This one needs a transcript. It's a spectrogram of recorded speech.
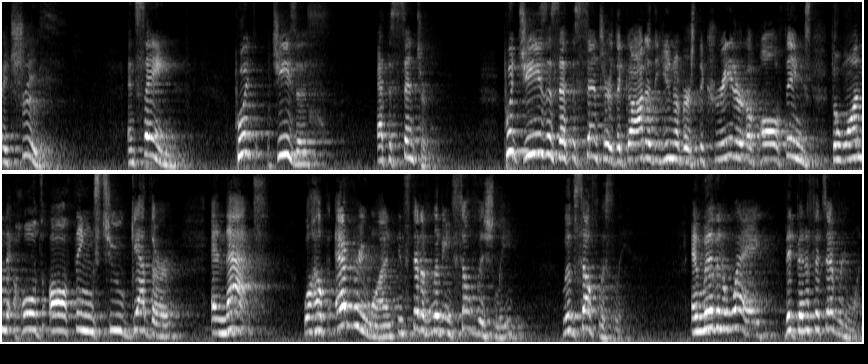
a truth and saying, put Jesus at the center. Put Jesus at the center, the God of the universe, the creator of all things, the one that holds all things together. And that will help everyone, instead of living selfishly, live selflessly and live in a way that benefits everyone.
